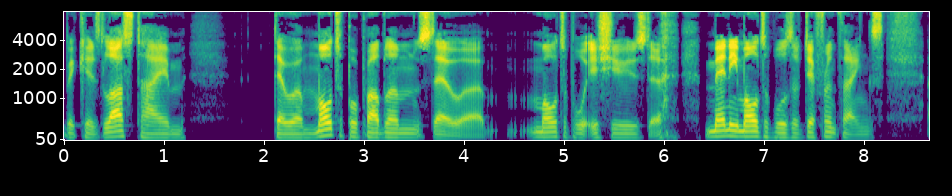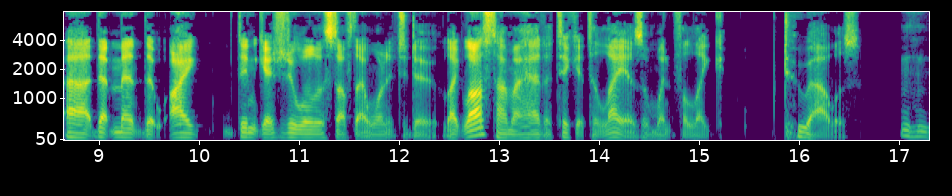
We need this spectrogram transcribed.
because last time there were multiple problems, there were multiple issues, there many multiples of different things uh, that meant that I didn't get to do all the stuff that I wanted to do. Like last time, I had a ticket to Layers and went for like two hours. Mm-hmm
